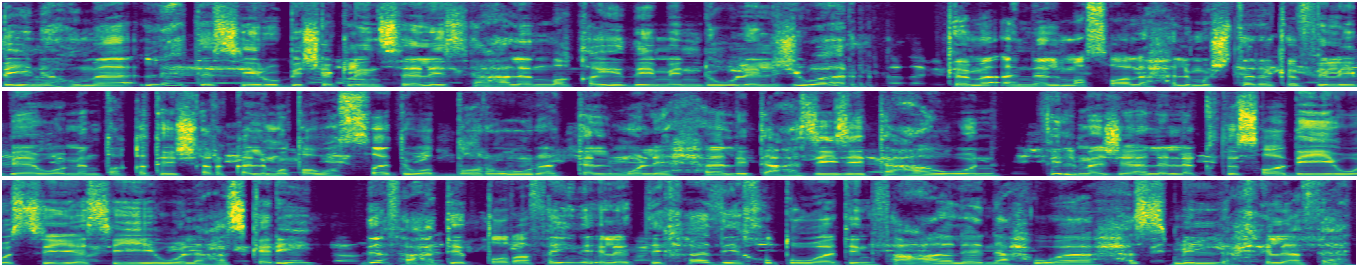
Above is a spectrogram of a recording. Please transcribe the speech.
بينهما لا تسير بشكل سلس على النقيض من دول الجوار، كما أن المصالح المشتركة في ليبيا ومنطقة الشرق المتوسط والضرورة الملحة لتعزيز التعاون في المجال الاقتصادي والسياسي والعسكري دفعت الطرفين إلى اتخاذ خطوات فعالة نحو حسم الخلافات.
